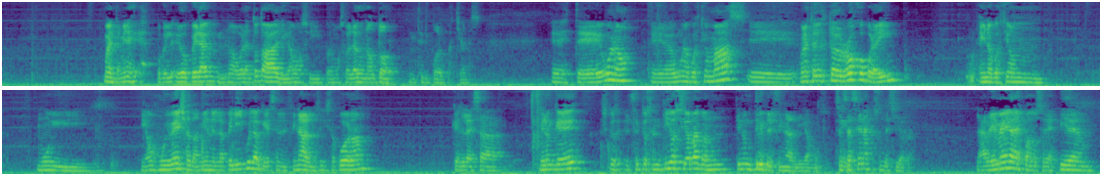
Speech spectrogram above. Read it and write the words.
Bueno, también es porque él opera una obra en total, digamos, y podemos hablar de un autor en este tipo de cuestiones. Este, bueno, eh, alguna cuestión más. Eh, con esto, esto del rojo por ahí, hay una cuestión muy, digamos, muy bella también en la película, que es en el final, no sé si se acuerdan, que es la esa... Vieron que el sexto sentido cierra con un, tiene un triple final, digamos. Sí. Esas escenas que son de cierre. La primera es cuando se despiden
